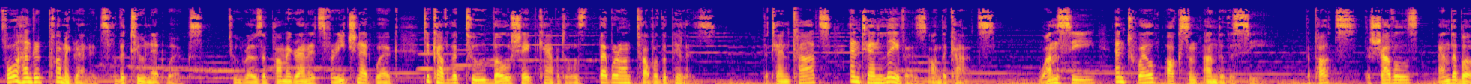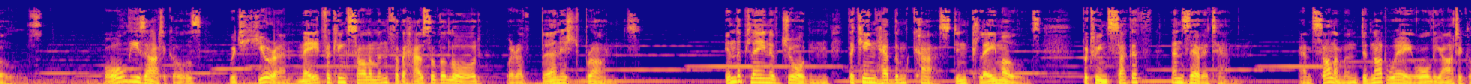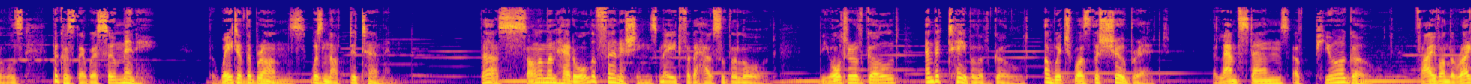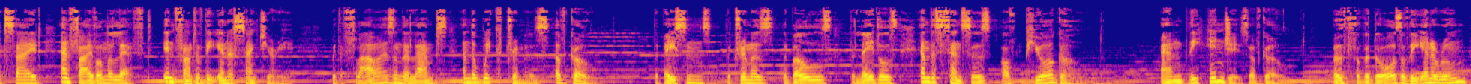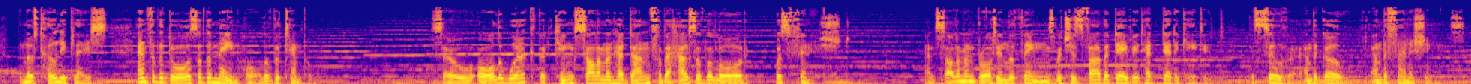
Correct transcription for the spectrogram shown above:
400 pomegranates for the two networks, two rows of pomegranates for each network to cover the two bowl-shaped capitals that were on top of the pillars, the ten carts and ten lavers on the carts, one sea and twelve oxen under the sea, the pots, the shovels, and the bowls. All these articles, which Huram made for King Solomon for the house of the Lord, were of burnished bronze. In the plain of Jordan the king had them cast in clay molds, between Succoth and Zaretan. And Solomon did not weigh all the articles, because there were so many. The weight of the bronze was not determined. Thus Solomon had all the furnishings made for the house of the Lord, the altar of gold and the table of gold on which was the showbread, the lampstands of pure gold, five on the right side and five on the left, in front of the inner sanctuary, with the flowers and the lamps and the wick trimmers of gold, the basins, the trimmers, the bowls, the ladles, and the censers of pure gold and the hinges of gold, both for the doors of the inner room, the most holy place, and for the doors of the main hall of the temple. So all the work that King Solomon had done for the house of the Lord was finished. And Solomon brought in the things which his father David had dedicated, the silver and the gold and the furnishings.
